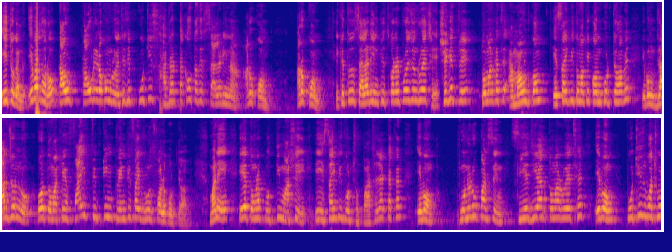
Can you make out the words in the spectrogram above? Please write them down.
এই তো গেল। এবার ধরো কাউ, কাউর এরকম রয়েছে যে পঁচিশ হাজার টাকাও তাদের স্যালারি না আরও কম আরও কম। এক্ষেত্রে তো স্যালারি ইনক্রিজ করার প্রয়োজন রয়েছে। সেক্ষেত্রে তোমার কাছে অ্যামাউন্ট কম এসআইপি তোমাকে কম করতে হবে এবং যার জন্য ও তোমাকে five fifteen twenty five rules follow করতে হবে। মানে এ তোমরা প্রতি মাসে এই এসআইপি করছ পাঁচ হাজার টাকার এবং পনেরো পার্সেন্ট সিএজিআর তোমার রয়েছে এবং পঁচিশ বছর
